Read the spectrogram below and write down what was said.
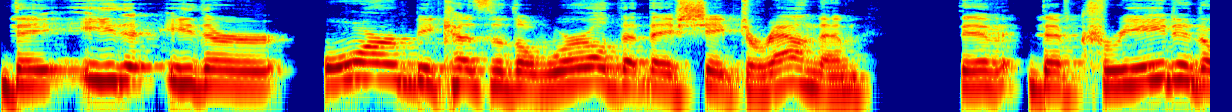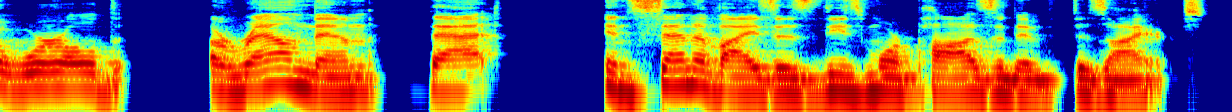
they either either or because of the world that they've shaped around them they've they've created a world around them that incentivizes these more positive desires.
